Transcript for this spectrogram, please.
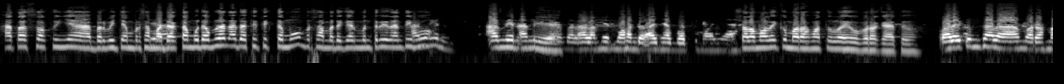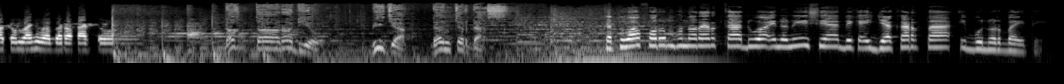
atas waktunya berbincang bersama ya. Dakta. Mudah-mudahan ada titik temu bersama dengan Menteri nanti Bu. Amin. Amin amin ya. ya alamin. Mohon doanya buat semuanya. Assalamualaikum warahmatullahi wabarakatuh. Waalaikumsalam warahmatullahi wabarakatuh. Dakta Radio, bijak dan cerdas. Ketua Forum Honorer K2 Indonesia DKI Jakarta Ibu Nurbaiti.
